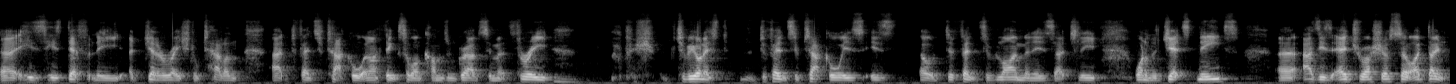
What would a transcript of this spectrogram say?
uh, he's he's definitely a generational talent at defensive tackle. And I think someone comes and grabs him at three to be honest, defensive tackle is is oh, defensive lineman is actually one of the Jets' needs. Uh, as is edge rusher. So I don't,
